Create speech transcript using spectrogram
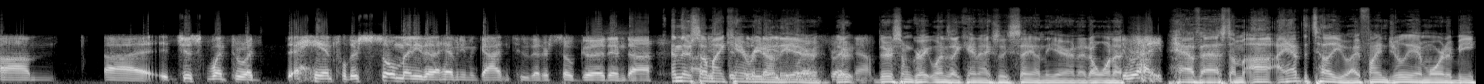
um, uh, it just went through a, a handful. There's so many that I haven't even gotten to that are so good, and uh, And there's some uh, I can't read on the air. right There- now. there's some great ones I can't actually say on the air, and I don't want to Right. half-ass them. Uh, I have to tell you, I find Julianne Moore to be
